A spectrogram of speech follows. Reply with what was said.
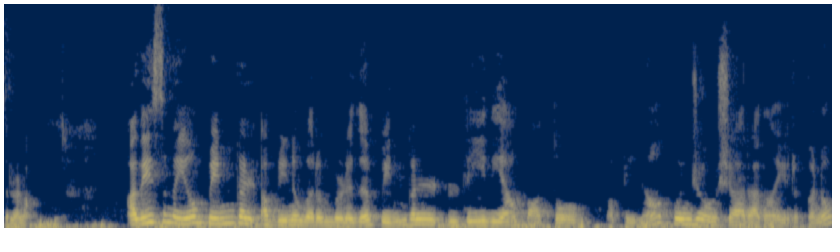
சொல்லலாம். அதே சமயம் பெண்கள் அப்படின்னு வரும் பொழுது பெண்கள் ரீதியாக பார்த்தோம் அப்படின்னா கொஞ்சம் உஷாராக தான் இருக்கணும்.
